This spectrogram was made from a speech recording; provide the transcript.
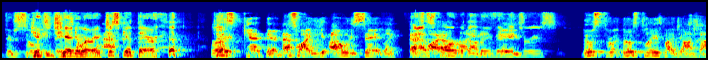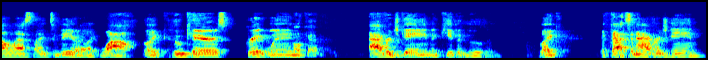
there's so get to January, just get there. right? Just get there. That's why I always say it. Like that's Fast why I'm forward without any big injuries. Those thro- those plays by Josh Allen last night to me are like wow. Like who cares? Great win, Okay. average game, and keep it moving. Like if that's an average game,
